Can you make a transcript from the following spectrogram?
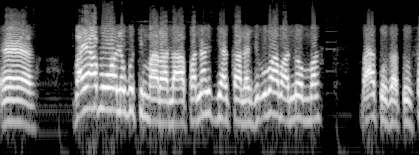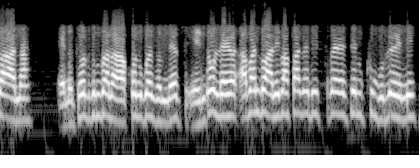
Eh bayabona ukuthi mara lapha nangiyaqala nje ubaba noma bayadosadosana and uthola ukuthi umntwana akakhona ukwenza mnetsi into leyo abantwana ibafakela i-stress emkhumbulweni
